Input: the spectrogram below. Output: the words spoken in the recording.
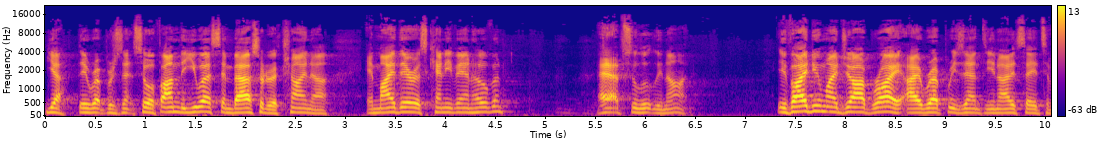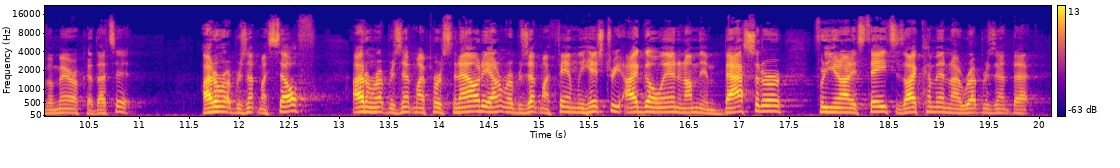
Yeah, they represent. So if I'm the U.S. ambassador to China, am I there as Kenny Van Hoven? Absolutely not. If I do my job right, I represent the United States of America. That's it. I don't represent myself. I don't represent my personality. I don't represent my family history. I go in and I'm the ambassador for the United States as I come in and I represent that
